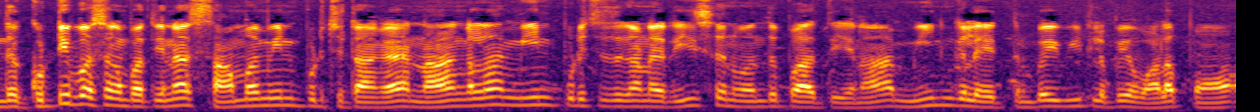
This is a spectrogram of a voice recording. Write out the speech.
இந்த குட்டி பசங்க பார்த்தீங்கன்னா செம மீன் பிடிச்சிட்டாங்க. நாங்களாம் மீன் பிடிச்சதுக்கான ரீசன் வந்து பார்த்தீங்கன்னா மீன்களை எடுத்துன்னு போய் வீட்டில் போய் வளர்ப்போம்.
